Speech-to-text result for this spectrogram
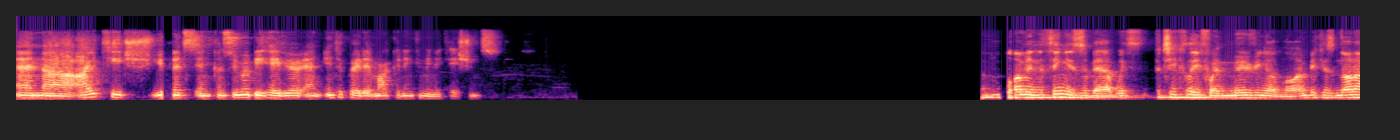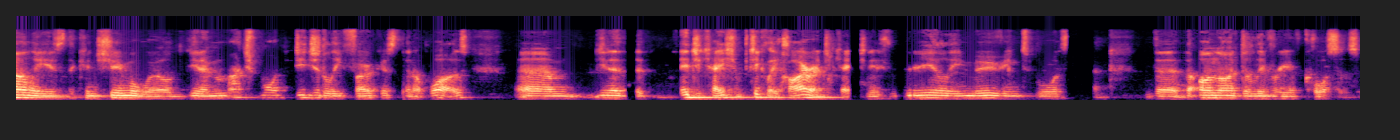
And uh, I teach units in consumer behavior and integrated marketing communications. Well, I mean, the thing is about with, particularly if we're moving online, because not only is the consumer world, you know, much more digitally focused than it was, um, you know, the education, particularly higher education, is really moving towards the, the online delivery of courses.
